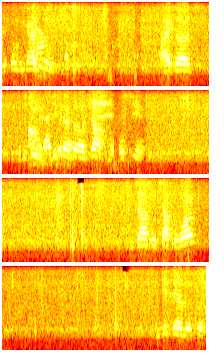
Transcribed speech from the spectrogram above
This is what we got to do. All right, uh, Judith, give me that uh, Joshua. Oh, shit. Joshua chapter 1. We get there real quick.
